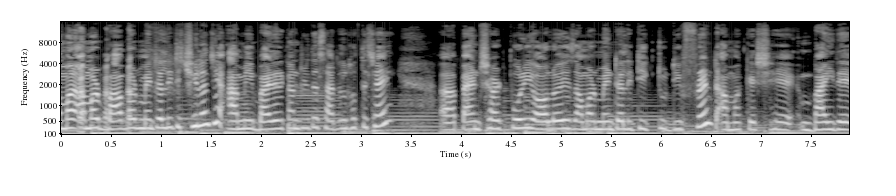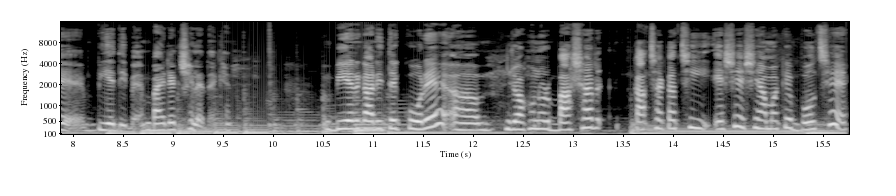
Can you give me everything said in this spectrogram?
আমার আমার বাবার মেন্টালিটি ছিল যে আমি বাইরের কান্ট্রিতে সেটেল হতে চাই। প্যান্ট শার্ট পরি অলওয়েজ আমার মেন্টালিটি একটু ডিফারেন্ট আমাকে সে বাইরে বিয়ে দিবে বাইরের ছেলে দেখে। বিয়ের গাড়িতে করে যখন ওর বাসার কাছাকাছি এসে সে আমাকে বলছে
